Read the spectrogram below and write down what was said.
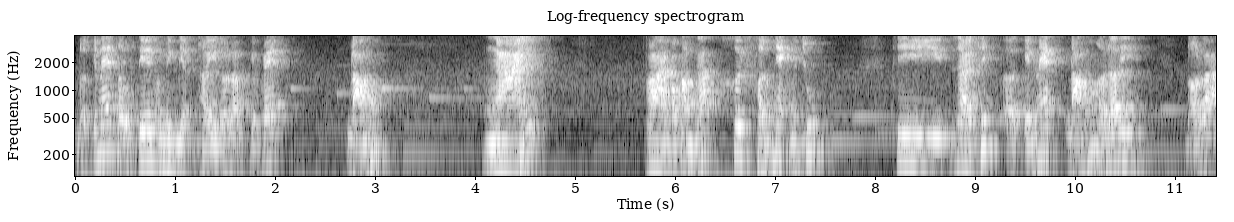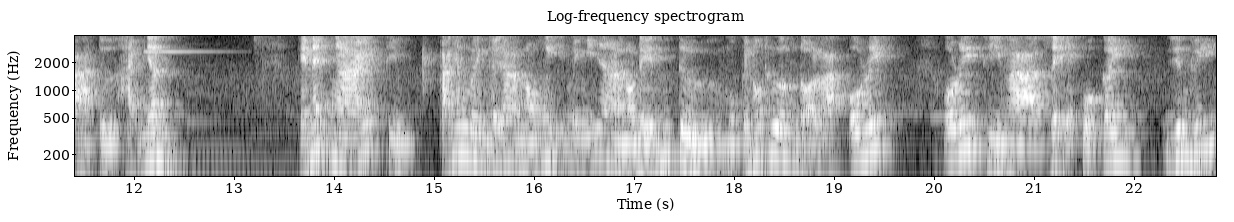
Đó, cái nét đầu tiên mà mình nhận thấy đó là cái vết đóng ngái và có cảm giác hơi phấn nhẹ một chút. Thì giải thích ở cái nét đóng ở đây đó là từ hạnh nhân. Cái nét ngái thì cá nhân mình thấy là nó nghĩ mình nghĩ là nó đến từ một cái nốt hương đó là oris oris thì là rễ của cây diên vĩ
